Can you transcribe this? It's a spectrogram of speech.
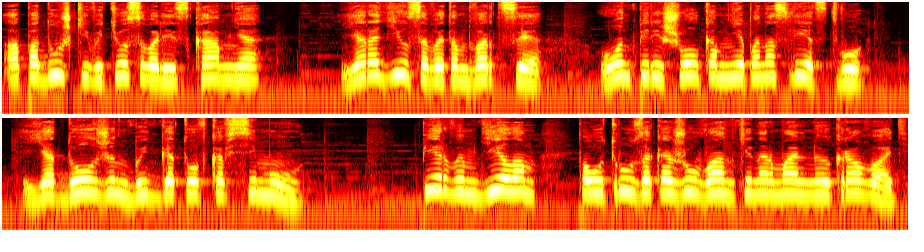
а подушки вытесывали из камня. Я родился в этом дворце, он перешел ко мне по наследству, я должен быть готов ко всему. Первым делом поутру закажу Ванке нормальную кровать.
